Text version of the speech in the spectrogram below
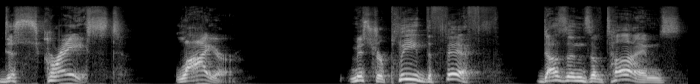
disgraced liar, Mr. Plead the Fifth, dozens of times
